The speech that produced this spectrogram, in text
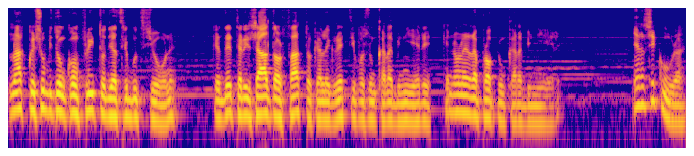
nacque subito un conflitto di attribuzione che dette risalto al fatto che Allegretti fosse un carabiniere che non era proprio un carabiniere. Era sicura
